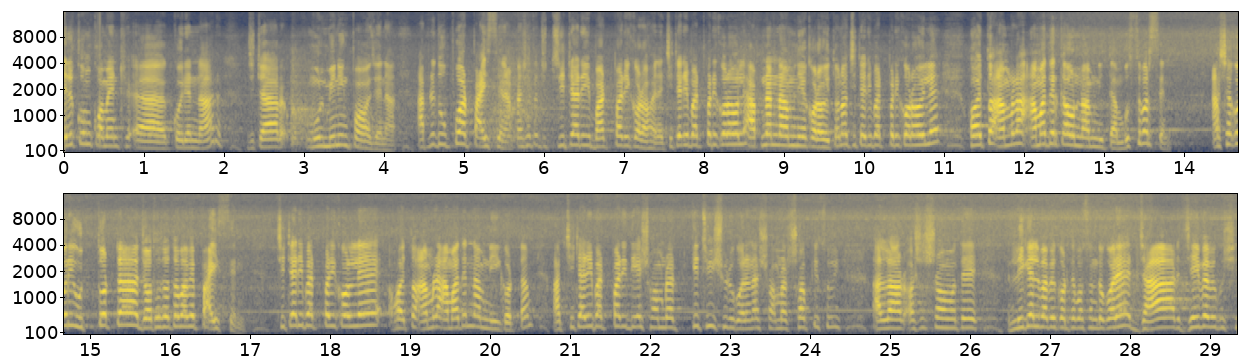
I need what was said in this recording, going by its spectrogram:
এরকম কমেন্ট করেন না যেটার মূল মিনিং পাওয়া যায় না। আপনি তো উপহার পাইছেন, আপনার সাথে চিটারি বাটপারি করা হয় না। চিটারি বাটপারি করা হলে আপনার নাম নিয়ে করা হইতো না, চিটারি বাটপারি করা হইলে হয়তো আমরা আমাদের কারোর নাম নিতাম, বুঝতে পারছেন? আশা করি উত্তরটা যথাযথভাবে পাইছেন। চিটারি বাটপারি করলে হয়তো আমরা আমাদের নাম নিয়েই করতাম, আর চিটারি বাটপারি দিয়ে সম্রাট কিছুই শুরু করে না, সম্রাট সব কিছুই আল্লাহর অশেষ সহমতে লিগেলভাবে করতে পছন্দ করে, যার যেইভাবে খুশি,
